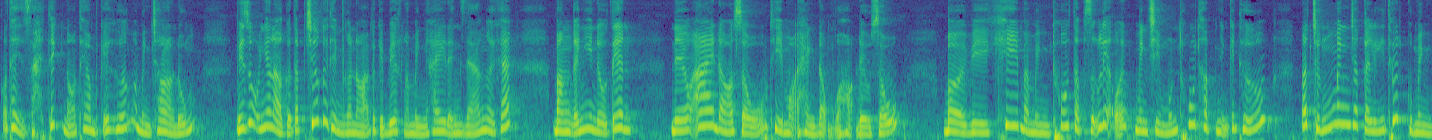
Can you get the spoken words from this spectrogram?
có thể giải thích nó theo một cái hướng mà mình cho là đúng. Ví dụ như là ở cái tập trước thì mình có nói về cái việc là mình hay đánh giá người khác bằng cái nhìn đầu tiên. Nếu ai đó xấu thì mọi hành động của họ đều xấu. Bởi vì khi mà mình thu thập dữ liệu ấy, mình chỉ muốn thu thập những cái thứ nó chứng minh cho cái lý thuyết của mình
